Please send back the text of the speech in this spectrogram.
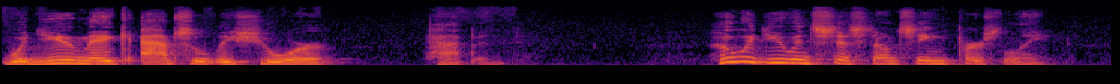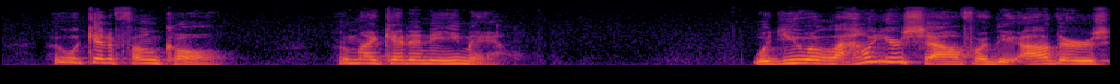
would you make absolutely sure happened? Who would you insist on seeing personally? Who would get a phone call? who might get an email? Would you allow yourself or the others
